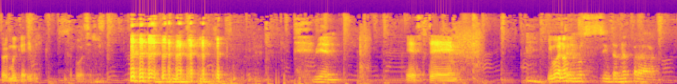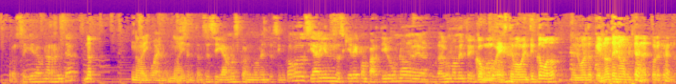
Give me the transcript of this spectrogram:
soy muy querible. ¿qué puedo decir? Bien, Este. Y bueno, ¿tenemos internet para proseguir a una ruta? no, no hay. Bueno, no hay. pues entonces sigamos con momentos incómodos. Si alguien nos quiere compartir uno de, de algún momento incómodo, Como este momento incómodo, el momento que no tenemos internet, por ejemplo,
